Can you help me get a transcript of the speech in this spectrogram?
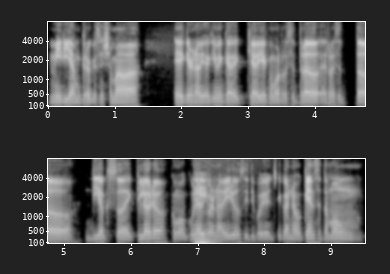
Miriam, creo que se llamaba, eh, que era una bioquímica que había como recetado, recetado dióxido de cloro como cura del Sí, coronavirus y tipo, había un chico en Neuquén se tomó un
